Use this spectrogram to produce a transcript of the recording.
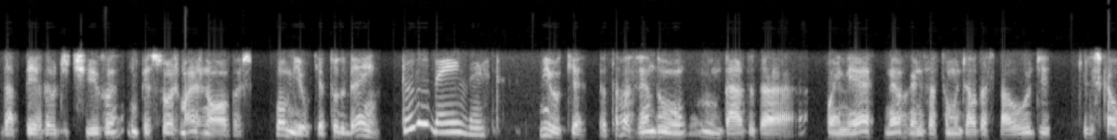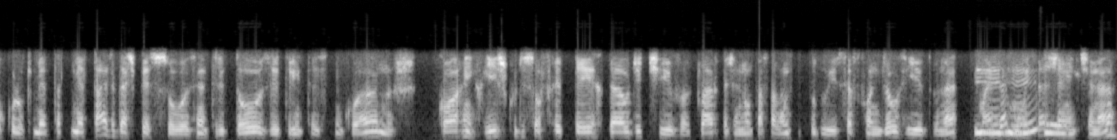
da perda auditiva em pessoas mais novas. Ô Milkia, tudo bem? Tudo bem, Berta. Milkia, eu estava vendo um dado da OMS, né, Organização Mundial da Saúde, que eles calculam que metade das pessoas entre 12 e 35 anos correm risco de sofrer perda auditiva. Claro que a gente não está falando que tudo isso é fone de ouvido, né? Mas é uhum, é muita gente, né?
